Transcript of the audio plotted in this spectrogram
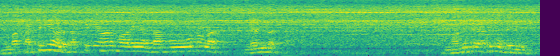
നമ്മുടെ കട്ടിങ്ങാണ് കട്ടിങ്ങാണ് പറയുന്നത് പൂർണുള്ള രണ്ട്. മണ്ണിന് കട്ടിങ്ങുണ്ടെങ്കിൽ ഉണ്ട്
